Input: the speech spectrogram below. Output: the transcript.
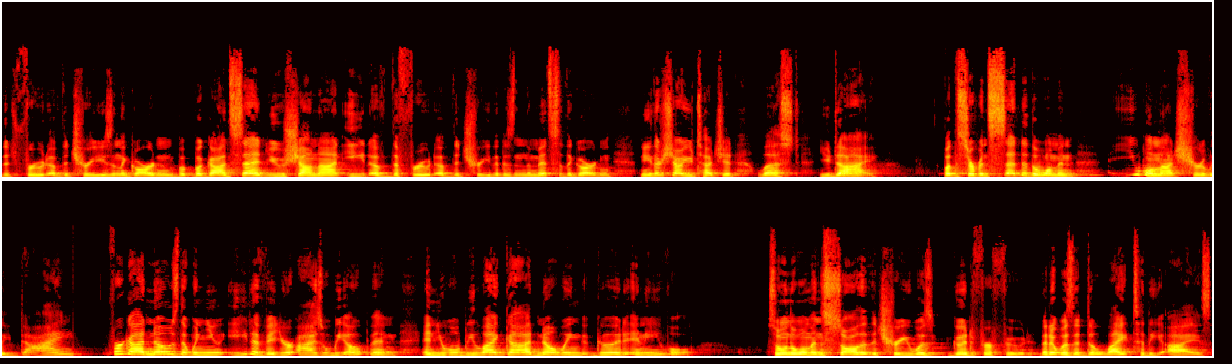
the fruit of the trees in the garden, but, but God said, You shall not eat of the fruit of the tree that is in the midst of the garden, neither shall you touch it, lest you die. But the serpent said to the woman, You will not surely die. For God knows that when you eat of it, your eyes will be open, and you will be like God, knowing good and evil. So when the woman saw that the tree was good for food, that it was a delight to the eyes,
